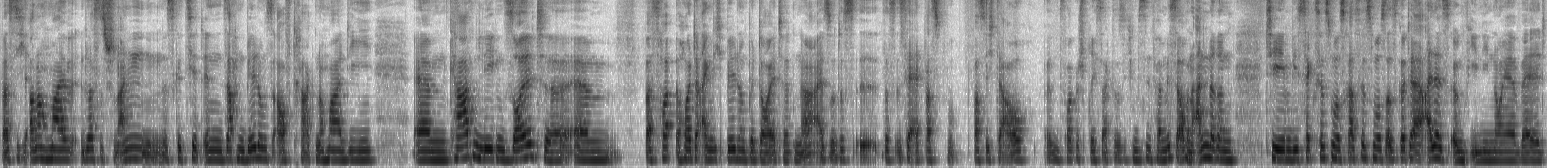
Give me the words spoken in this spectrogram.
was ich auch nochmal, du hast es schon anskizziert, in Sachen Bildungsauftrag nochmal die ähm, Karten legen sollte, ähm, was heute eigentlich Bildung bedeutet. Ne? Also das, äh, das ist ja etwas, was ich da auch im Vorgespräch sagte, dass ich ein bisschen vermisse, auch in anderen Themen wie Sexismus, Rassismus. Also es gehört ja alles irgendwie in die neue Welt.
